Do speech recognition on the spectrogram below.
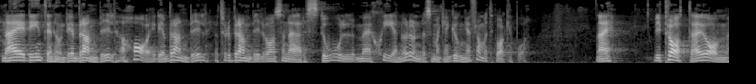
Nej, det är inte en hund, det är en brandbil. Jaha, är det en brandbil? Jag trodde brandbil var en sån där stol med skenor under som man kan gunga fram och tillbaka på. Nej, vi pratar ju om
